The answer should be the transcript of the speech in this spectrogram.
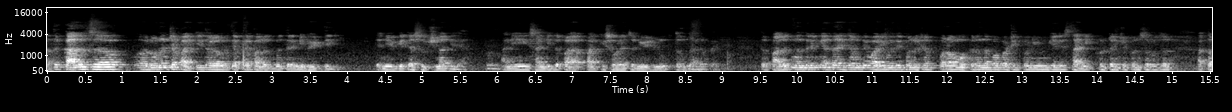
आता कालच अ, लोणंदच्या पालखी तळावरती आपल्या पालकमंत्र्यांनी भेट दिली. त्यांनी योग्य त्या सूचना दिल्या. आणि सांगितलं पा पालखी सोहळ्याचं नियोजन उत्तम झालं पाहिजे. तर पालकमंत्र्यांनी आता ह्याच्यामध्ये वारीमध्ये पण लक्षात पराव मकरंदाबा पाटील पण येऊन गेले. स्थानिक फलटणचे पण सर्वजण आता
